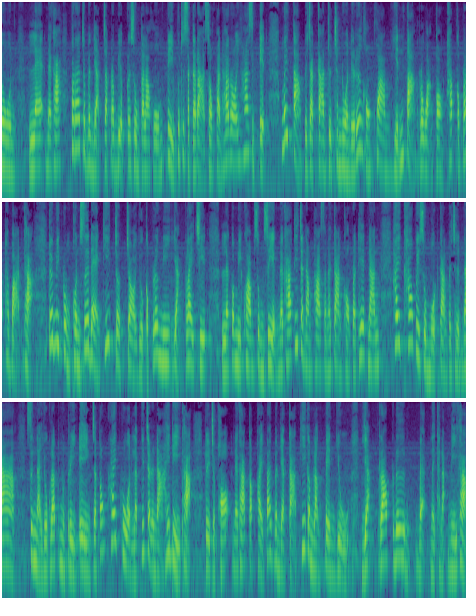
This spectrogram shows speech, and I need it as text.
นูญ และนะคะพระราชบัญญัติจัดระเบียบกระทรวงกลาโหมปีพุทธศักราช 2551 ไม่ต่างไปจากการจุดชนวนในเรื่องของความเห็นต่างระหว่างกองทัพกับรัฐบาลค่ะ โดยมีกลุ่มคนเสื้อแดงที่จดจ่ออยู่กับเรื่องนี้อย่างใกล้ชิด และก็มีความสุ่มเสี่ยงนะคะที่จะนำพาสถานการณ์ของประเทศนั้น ให้เข้าไปสู่โหมดการเผชิญหน้า ซึ่งนายกรัฐมนตรีเองจะต้องใคร่ครวญและพิจารณาให้ดีค่ะ โดยเฉพาะนะคะกับภายใต้บรรยากาศที่กำลังเป็นอยู่อย่างราบรื่นแบบในขณะนี้ค่ะ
